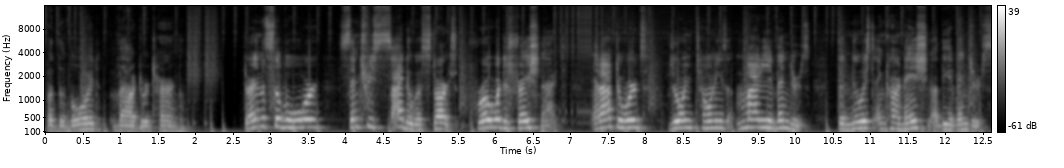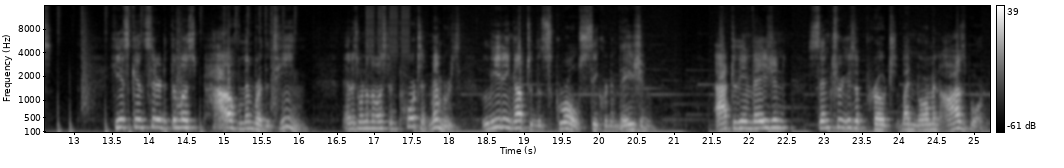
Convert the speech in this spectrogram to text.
But the void vowed to return. During the Civil War, Sentry sided with Stark's Pro Registration Act, and afterwards joined Tony's Mighty Avengers, the newest incarnation of the Avengers. He is considered the most powerful member of the team, and is one of the most important members leading up to the Skrull secret invasion. After the invasion, Sentry is approached by Norman Osborn,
